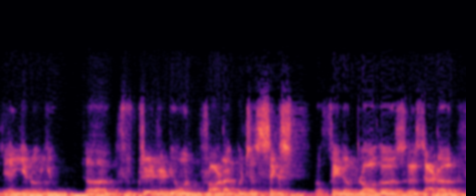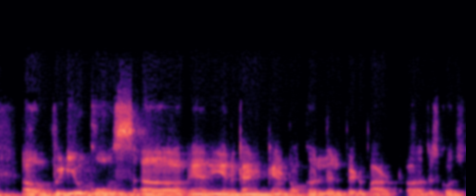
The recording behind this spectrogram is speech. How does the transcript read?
you know, you uh, you created your own product, which is six figure bloggers. Is that a, a video course? Uh, you know, can can talk a little bit about uh, this course?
